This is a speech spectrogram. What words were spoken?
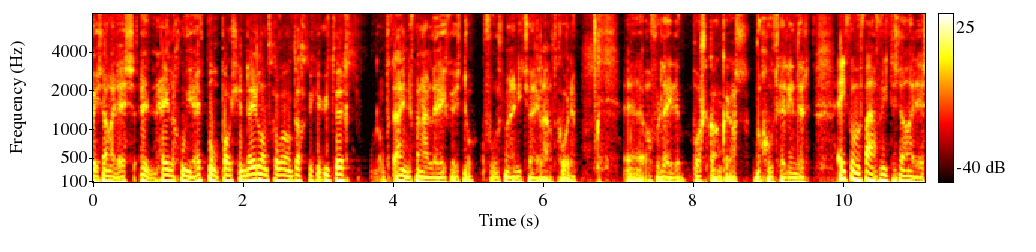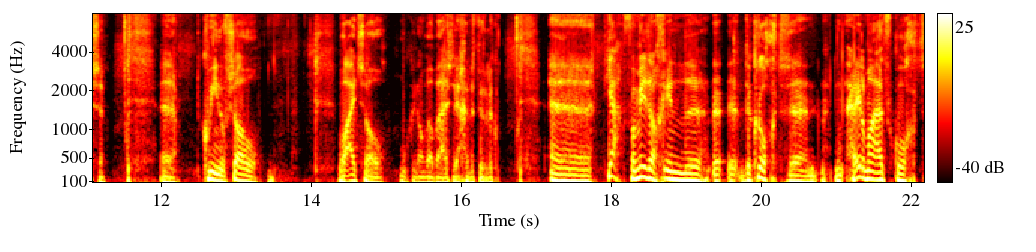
Zangeres. Een hele goede. Heeft nog een poosje in Nederland gewoond, dacht ik, in Utrecht. Op het einde van haar leven is nog volgens mij niet zo heel oud geworden. Uh, overleden borstkanker, als ik me goed herinner. Een van mijn favoriete zangeressen. Uh, Queen of Soul. White Soul, moet ik er dan wel bij zeggen natuurlijk. Uh, ja, vanmiddag in de, de krocht. helemaal uitverkocht.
